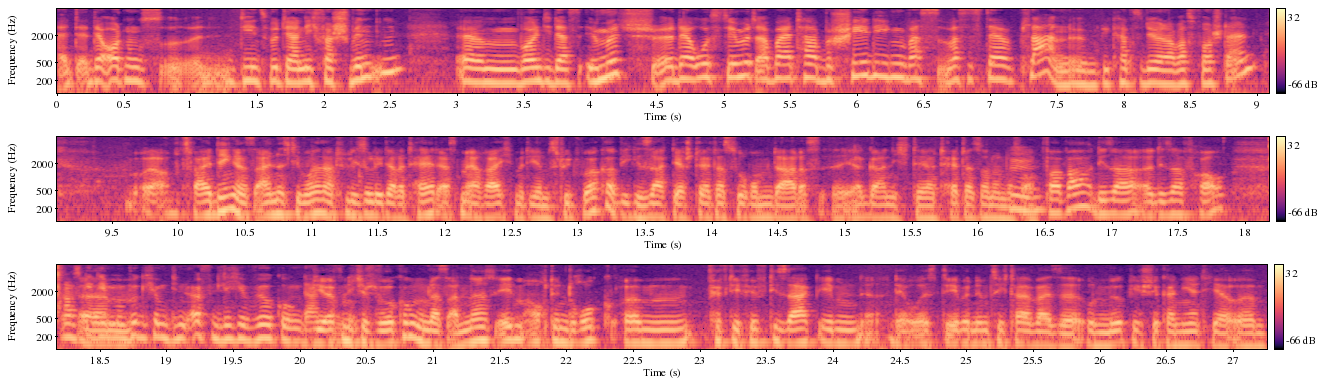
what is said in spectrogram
äh, der Ordnungsdienst wird ja nicht verschwinden. Ähm, wollen die das Image äh, der OSD-Mitarbeiter beschädigen? Was, was ist der Plan irgendwie? Kannst du dir da was vorstellen? Ja, zwei Dinge. Das eine ist, die wollen natürlich Solidarität erstmal erreichen mit ihrem Streetworker. Wie gesagt, der stellt das so rum dar, dass er gar nicht der Täter, sondern das Opfer war, dieser, äh, dieser Frau. Also es geht eben Ähm, wirklich um die öffentliche Wirkung. Dann Die öffentliche Wirkung und das andere ist eben auch den Druck. ähm, 50-50 sagt eben, äh, der OSD benimmt sich teilweise unmöglich, schikaniert hier ähm,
